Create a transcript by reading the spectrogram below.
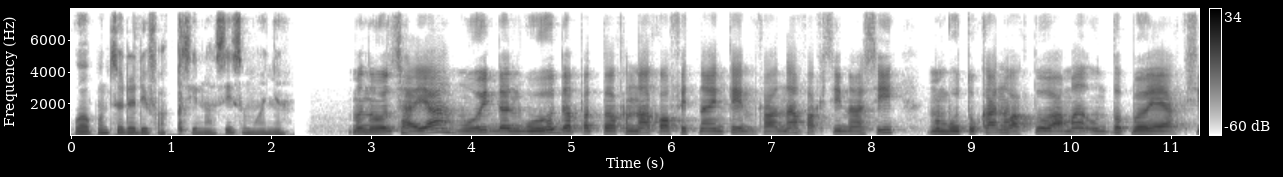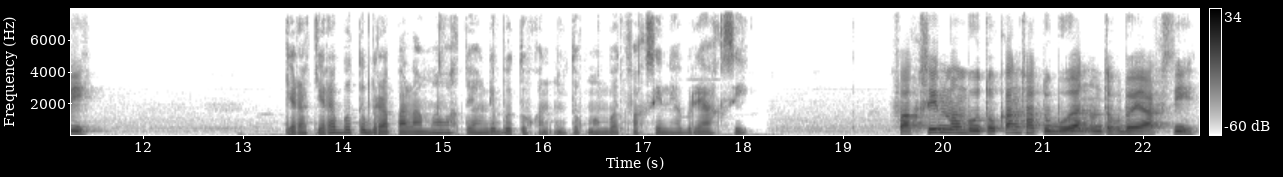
walaupun sudah divaksinasi semuanya? Menurut saya, murid dan guru dapat terkena COVID-19 karena vaksinasi membutuhkan waktu lama untuk bereaksi. Kira-kira butuh berapa lama waktu yang dibutuhkan untuk membuat vaksinnya bereaksi? Vaksin membutuhkan satu bulan untuk bereaksi.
